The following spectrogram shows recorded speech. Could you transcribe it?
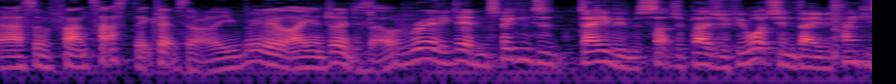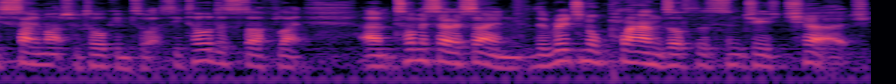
Uh, some fantastic clips there, Ollie. You really look like you enjoyed yourself. I really did. And speaking to David was such a pleasure. If you're watching, David, thank you so much for talking to us. He told us stuff like um, Thomas Edison, the original plans of the St Jude's Church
